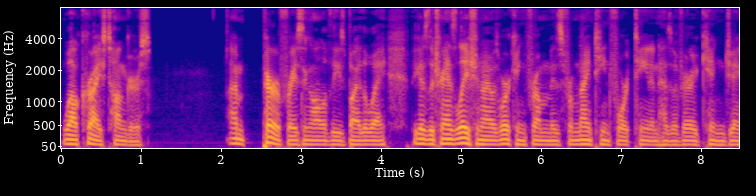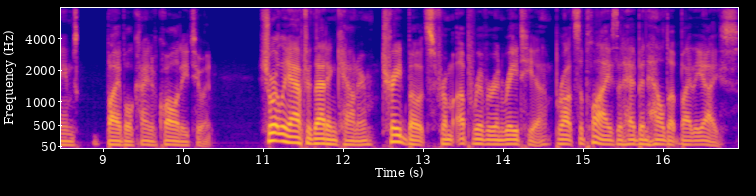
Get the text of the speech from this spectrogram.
while Christ hungers. I'm paraphrasing all of these, by the way, because the translation I was working from is from 1914 and has a very King James Bible kind of quality to it. Shortly after that encounter, trade boats from upriver in Raetia brought supplies that had been held up by the ice,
